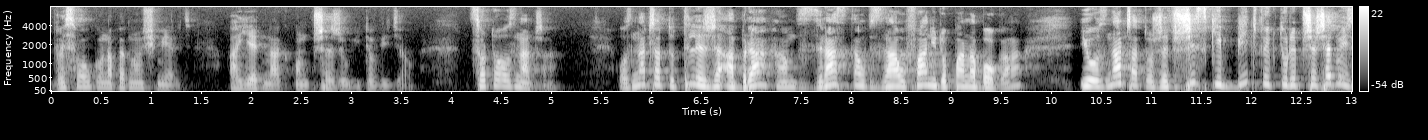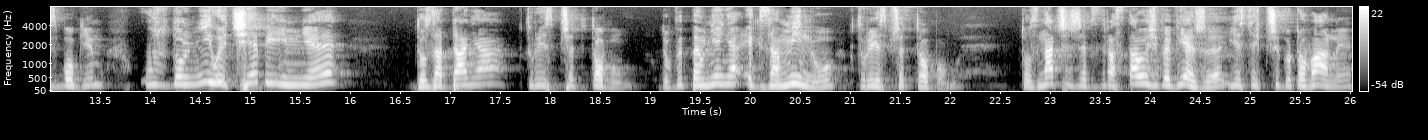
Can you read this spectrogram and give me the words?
Wysłał go na pewną śmierć, a jednak on przeżył i to widział. Co to oznacza? Oznacza to tyle, że Abraham wzrastał w zaufaniu do Pana Boga i oznacza to, że wszystkie bitwy, które przeszedłeś z Bogiem, uzdolniły ciebie i mnie do zadania, które jest przed tobą do wypełnienia egzaminu, który jest przed tobą. To znaczy, że wzrastałeś we wierze i jesteś przygotowany,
